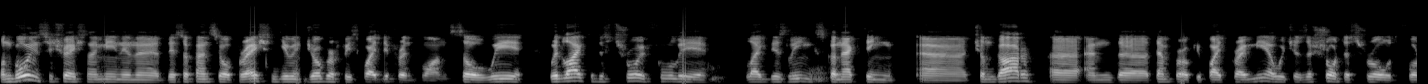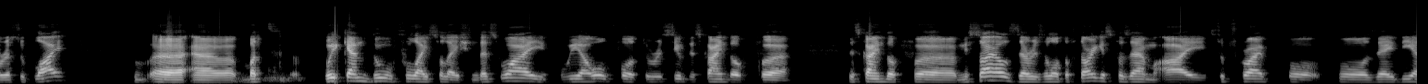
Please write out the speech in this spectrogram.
ongoing situation, I mean, in a, this offensive operation, given geography, is quite different one. So we we'd like to destroy fully like these links connecting uh, Chongar uh, and uh, temporary occupied Crimea, which is the shortest road for a supply. Uh, uh, but we can do full isolation. That's why we are all for to receive this kind of uh, this kind of missiles. There is a lot of targets for them. I subscribe for for the idea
